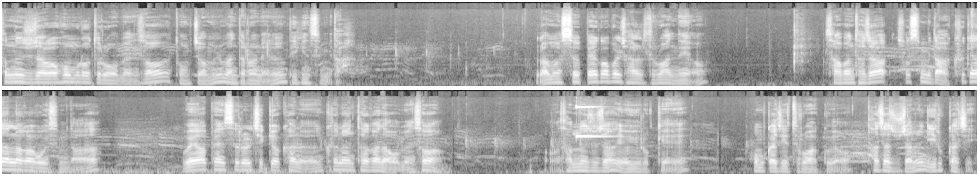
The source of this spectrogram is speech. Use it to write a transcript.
3루 주자가 홈으로 들어오면서 동점을 만들어내는 비긴스입니다. 라머스 백업을 잘 들어왔네요. 4번 타자 쳤습니다. 크게 날아가고 있습니다. 외야 펜스를 직격하는 큰 안타가 나오면서 어, 3루 주자 여유롭게 홈까지 들어왔고요. 타자 주자는 2루까지.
